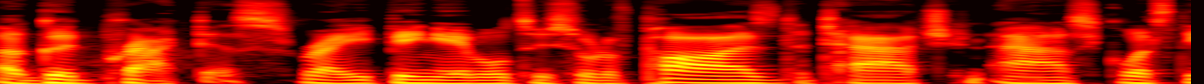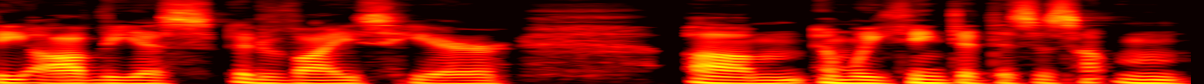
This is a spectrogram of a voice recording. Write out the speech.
a good practice, right? Being able to sort of pause, detach, and ask, what's the obvious advice here? Um, and we think that this is something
